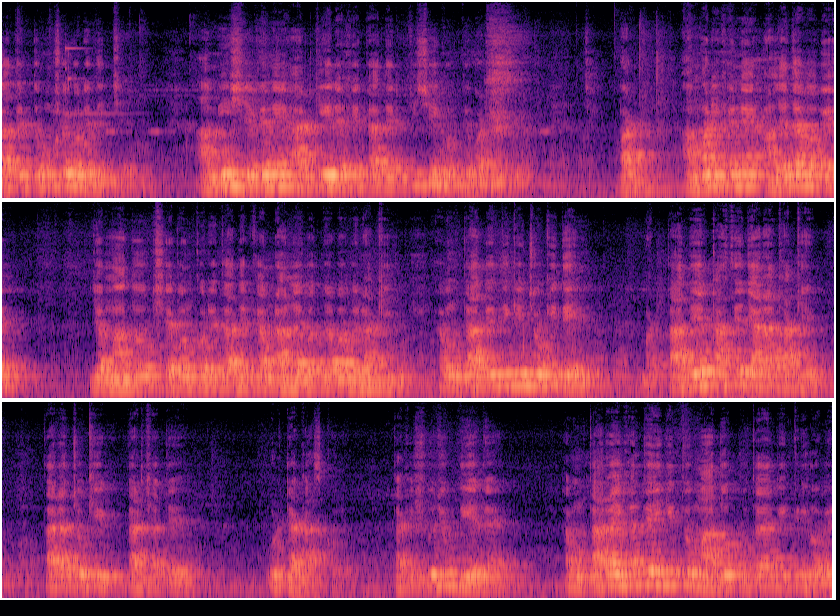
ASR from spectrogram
তাদের ধ্বংস করে দিচ্ছে। আমি সেখানে আটকিয়ে রেখে তাদের কিছুই করতে পারতেছি বাট আমার এখানে আলাদাভাবে যে মাদক সেবন করে তাদেরকে আমরা আলাদাভাবে রাখি এবং তাদের দিকে চকি দেই বাট তাদের কাছে যারা থাকে, তারা চকি তার সাথে উল্টা কাজ করে। তাকে সুযোগ দিয়ে দেয়। এবং তারা এখান থেকেই কিন্তু মাদক কোথায় বিক্রি হবে?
